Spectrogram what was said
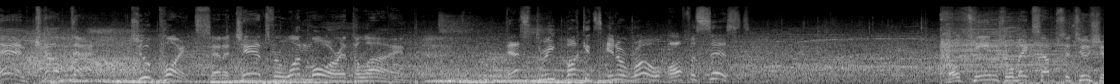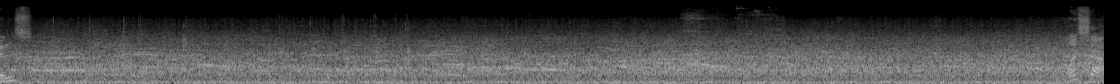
And count that. Two points and a chance for one more at the line. That's three buckets in a row off assist. Both teams will make substitutions. One shot.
